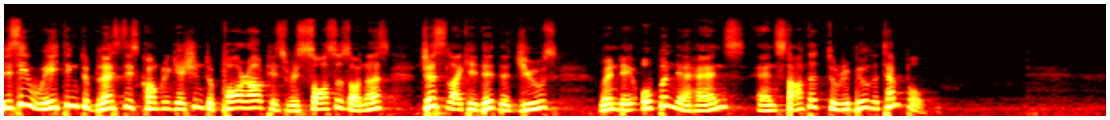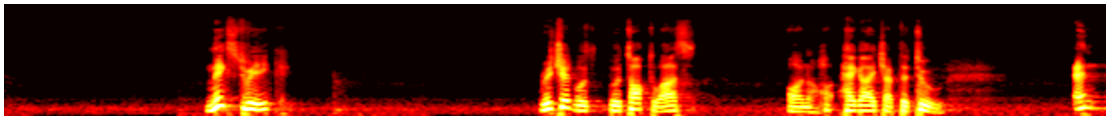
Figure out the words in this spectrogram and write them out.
Is he waiting to bless this congregation to pour out his resources on us, just like he did the Jews when they opened their hands and started to rebuild the temple? Next week, Richard will, will talk to us on Haggai chapter 2. And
